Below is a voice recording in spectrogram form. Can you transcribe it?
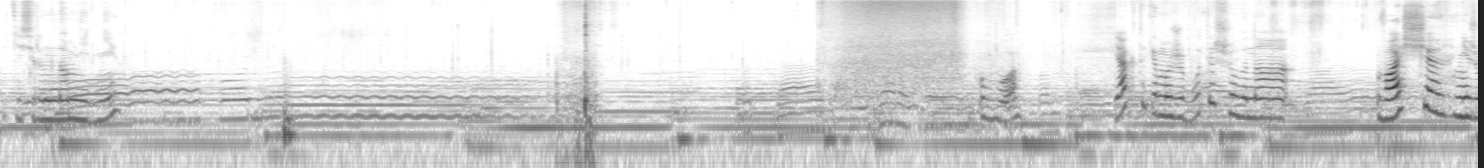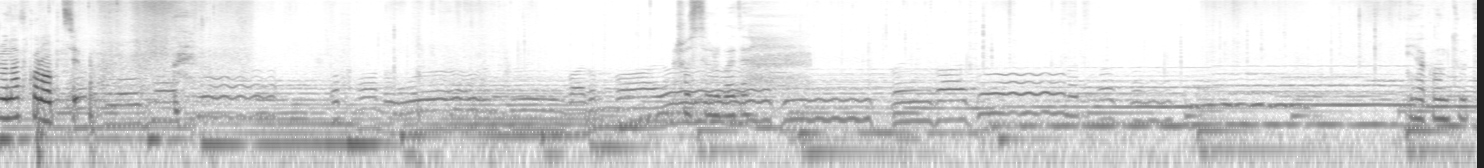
якісь рандомні дні. Ого. Як таке може бути, що вона важча, ніж вона в коробці? Що з цим робити? Як вам тут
